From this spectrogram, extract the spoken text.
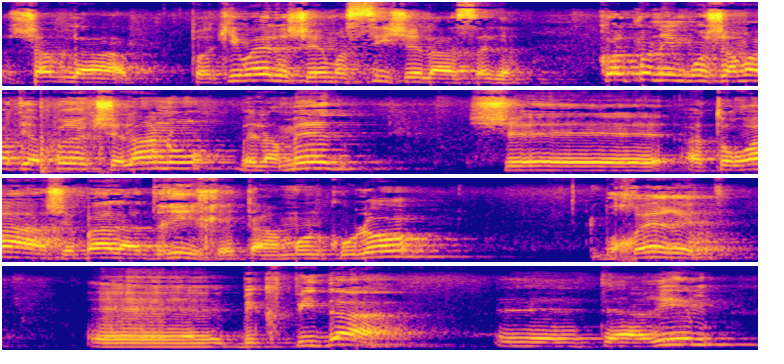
עכשיו לפרקים האלה שהם השיא של ההשגה. כל פנים, כמו שאמרתי, הפרק שלנו מלמד שהתורה שבאה להדריך את ההמון כולו בוחרת אה, בקפידה אה, תארים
